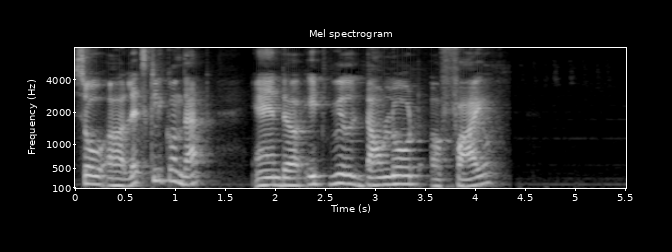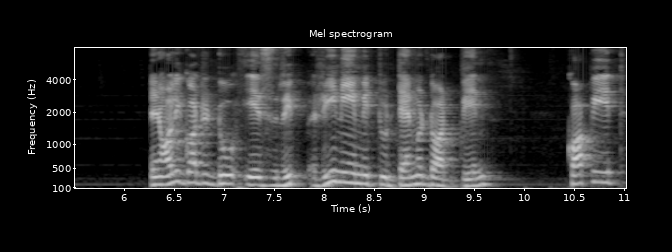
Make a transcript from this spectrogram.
So uh, let's click on that and uh, it will download a file then all you got to do is re rename it to demo.bin, copy it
